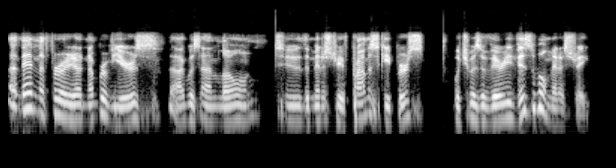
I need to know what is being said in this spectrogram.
And then for a number of years, I was on loan to the Ministry of Promise Keepers, which was a very visible ministry.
